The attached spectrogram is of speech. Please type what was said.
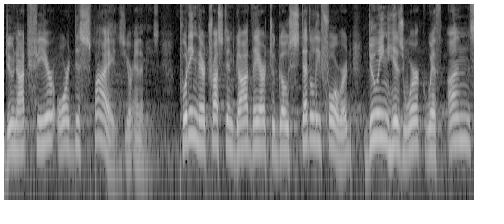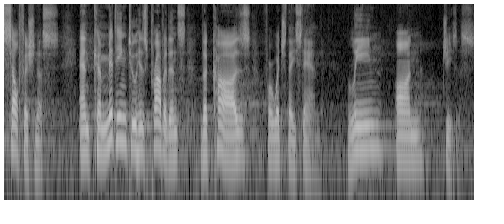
Do not fear or despise your enemies. Putting their trust in God, they are to go steadily forward, doing His work with unselfishness and committing to His providence the cause for which they stand. Lean on Jesus.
